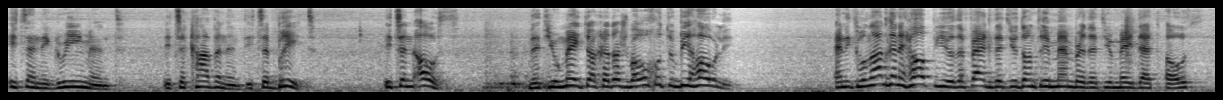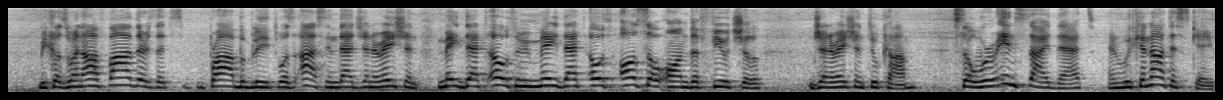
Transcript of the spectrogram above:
it's an agreement, it's a covenant, it's a brit, it's an oath that you made to HaKadosh Baruch Hu to be holy. And it will not going to help you the fact that you don't remember that you made that oath. Because when our fathers, that's probably it was us in that generation, made that oath, we made that oath also on the future generation to come. So we're inside that and we cannot escape.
